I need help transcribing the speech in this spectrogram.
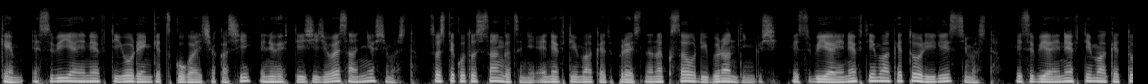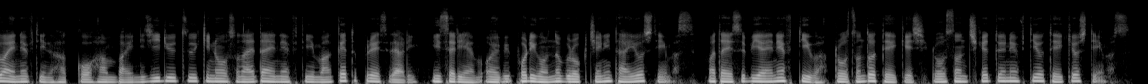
現 SBINFT を連結子会社化し、NFT 市場へ参入しました。そして今年3月に NFT マーケットプレイス七草をリブランディングし、SBINFT マーケットをリリースしました。SBINFT マーケットは NFT の発行販売二次流通機能を備えた NFT マーケットプレイスであり、イーサリアム及びポリゴンのブロックチェーンに対応しています。また SBINFT はローソンと提携し、ローソンチケット NFT を提供しています。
